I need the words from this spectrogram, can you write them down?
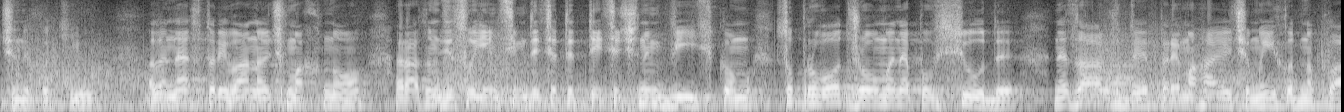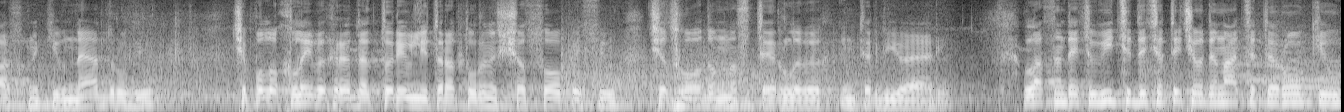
чи не хотів. Але Нестор Іванович Махно разом зі своїм 70-тисячним військом супроводжував мене повсюди, не завжди перемагаючи моїх однокласників, недругів, чи полохливих редакторів літературних часописів, чи згодом настирливих інтерв'юерів. Власне, десь у віці 10 чи 11 років,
